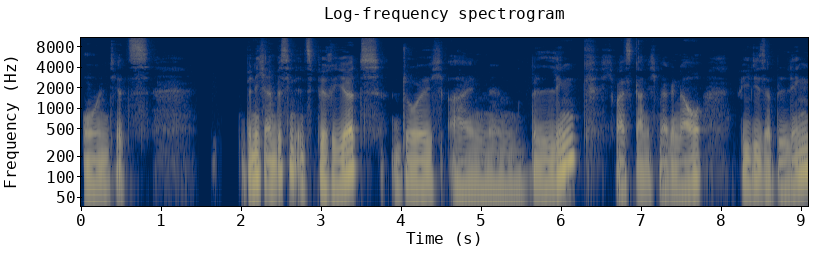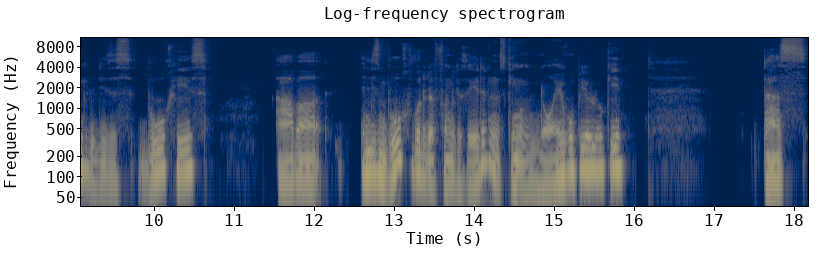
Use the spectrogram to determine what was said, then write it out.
Und jetzt bin ich ein bisschen inspiriert durch einen Blink. Ich weiß gar nicht mehr genau, wie dieser Blink, wie dieses Buch hieß. Aber in diesem Buch wurde davon geredet, und es ging um Neurobiologie, dass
